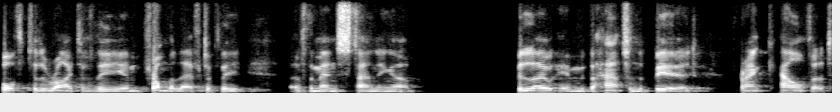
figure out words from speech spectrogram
fourth to the right of the, um, from the left of the, of the men standing up. Below him, with the hat and the beard, Frank Calvert,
